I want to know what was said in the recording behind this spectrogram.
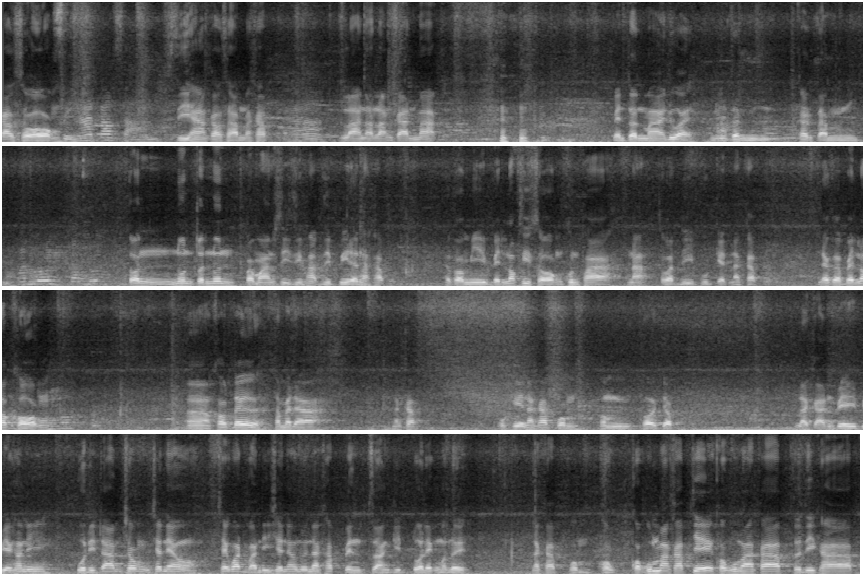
2 สี่ห้าเก้าสาม4 5 9 3 นะครับ จ้าร้านอลังการมาก เป็นต้นไม้ด้วยมีต้นข้างต่ต้นนุ่นต้นนุ่นำต้นนุ่นต้นนุ่นประมาณ 40 50 ปีแล้วนะครับ แล้วก็มีเป็นล็อกที่ 2 คุณพาณสวัสดีภูเก็ตนะครับ แล้วก็เป็นล็อกของอ่า เคาน์เตอร์ธรรมดานะครับ โอเคนะครับผม ผมขอจบรายการไปเพียงเท่านี้โปรดติดตามช่องชาแนลใช้วัดหวานดีชาแนลด้วยนะครับ เป็นภาษาอังกฤษตัวเล็กหมดเลยนะครับ ผมขอบขอบคุณมากครับเจ๊ขอบคุณมากครับ สวัสดีครับ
